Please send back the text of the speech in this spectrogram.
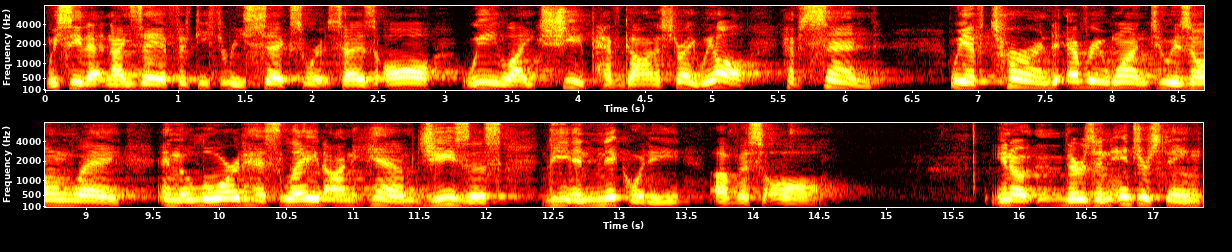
We see that in Isaiah 53 6, where it says, All we like sheep have gone astray. We all have sinned. We have turned everyone to his own way, and the Lord has laid on him, Jesus, the iniquity of us all. You know, there's an interesting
